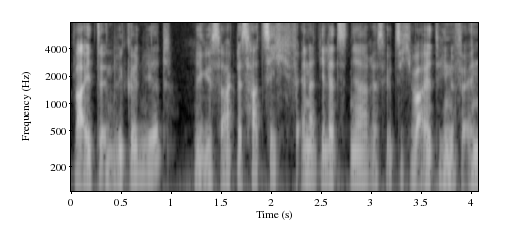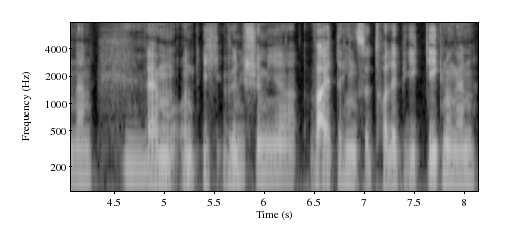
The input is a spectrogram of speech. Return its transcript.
weiterentwickeln wird. Wie gesagt, es hat sich verändert die letzten Jahre, es wird sich weiterhin verändern mhm. ähm, und ich wünsche mir weiterhin so tolle Begegnungen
